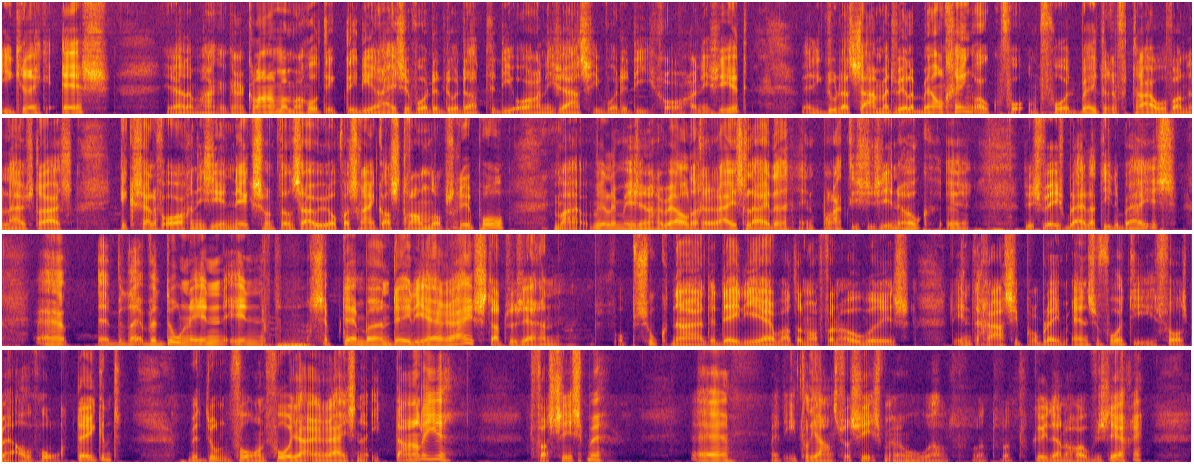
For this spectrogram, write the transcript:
Ja, dan maak ik reclame. Maar goed, ik, die, die reizen worden door dat, die organisatie worden die georganiseerd. En ik doe dat samen met Willem Belging, ook voor, voor het betere vertrouwen van de luisteraars. Ik zelf organiseer niks, want dan zou u ook waarschijnlijk al stranden op Schiphol. Maar Willem is een geweldige reisleider, in praktische zin ook. Eh, dus wees blij dat hij erbij is. Eh, we we doen in, in september een DDR-reis. Dat we zeggen, op zoek naar de DDR, wat er nog van over is. Het integratieprobleem enzovoort. Die is volgens mij al volgetekend. We doen volgend voorjaar een reis naar Italië. Het fascisme. Eh, met Italiaans fascisme. Hoewel, wat, wat kun je daar nog over zeggen?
